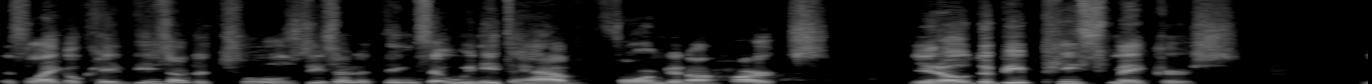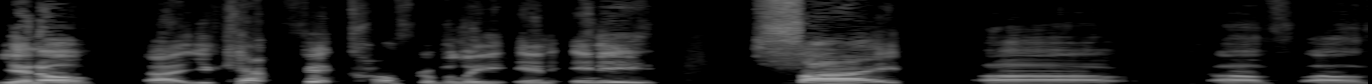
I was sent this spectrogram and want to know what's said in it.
it's like, okay, these are the tools. These are the things that we need to have formed in our hearts. You know, to be peacemakers. You know, uh, you can't fit comfortably in any side uh, of of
